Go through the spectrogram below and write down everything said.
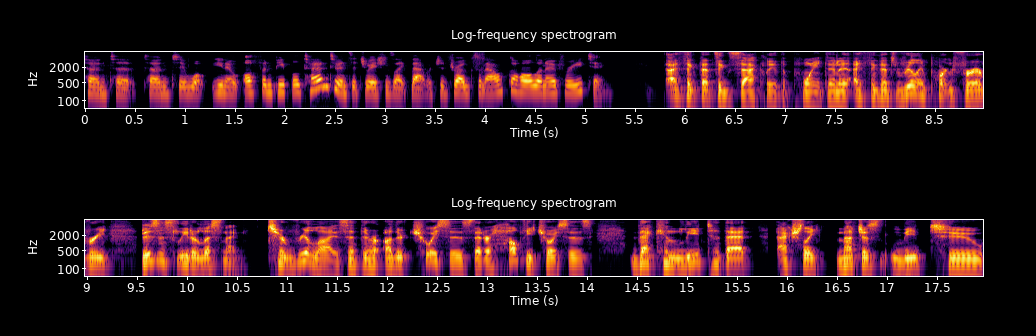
turned to turn to what, you know, often people turn to in situations like that, which are drugs and alcohol and overeating. I think that's exactly the point. And I think that's really important for every business leader listening to realize that there are other choices that are healthy choices that can lead to that actually not just lead to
